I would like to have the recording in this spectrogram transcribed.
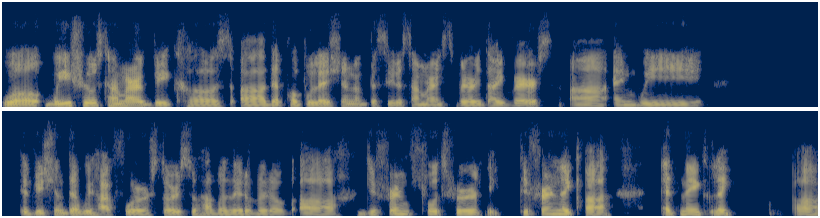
Well, we choose Tamarac because uh, the population of the city of Tamarac is very diverse, uh, and we the vision that we have for stores to have a little bit of uh, different foods for like, different like uh, ethnic like uh,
